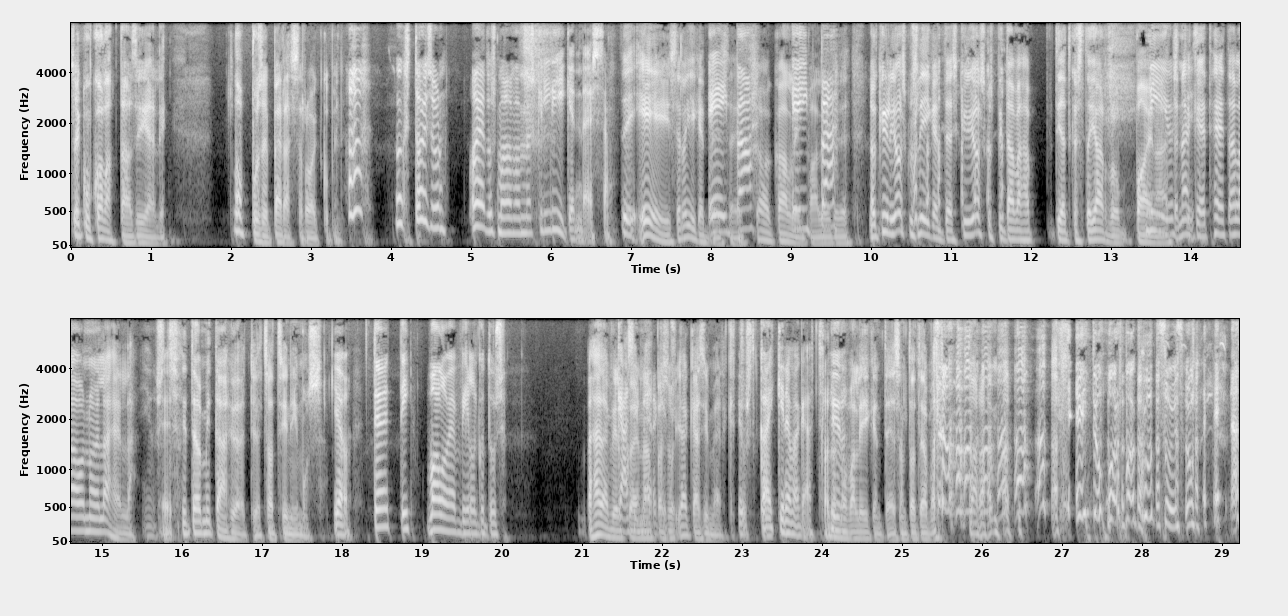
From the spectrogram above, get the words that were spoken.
Se kun kolattaa siellä, niin loppuu se perässä roikkuminen. Onko toi sun ajatusmaailma myöskin liikenteessä? Ei, ei se liikenteessä. Eipä. Se on kalliimpaa liikenteessä. No kyllä joskus liikenteessä, kyllä joskus pitää vähän, tiedätkö, sitä jarrua painaa. Niin että näkee, että hei, täällä on noin lähellä. Just. Et Sitten ei ole mitään hyötyä, että sä oot siinä imussa. Joo. Töötti, valojen vilkutus, Hätävilkkojen Käsimerkit. nappasu ja käsimerkit. just kaikki nämä käyttää. Hyvä. Radonova liikenteessä on toteamat. Ei tuu varmaan kutsui sulle enää.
